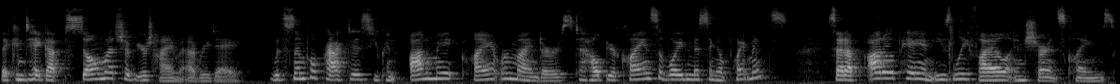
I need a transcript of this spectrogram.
that can take up so much of your time every day. With simple practice, you can automate client reminders to help your clients avoid missing appointments, set up auto pay, and easily file insurance claims.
